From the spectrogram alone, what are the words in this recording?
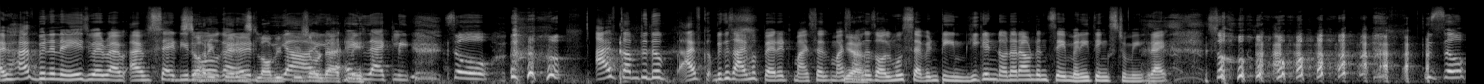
I have been in an age where I've, I've said, you Sorry, know, parents guys, lobby, yeah, please don't yeah, me. exactly. So I've come to the I've because I'm a parent myself. My son is almost 17. He can turn around and say many things to me, right? So so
